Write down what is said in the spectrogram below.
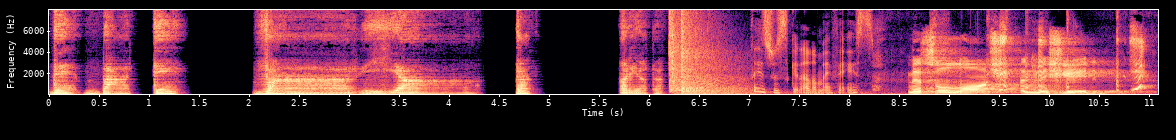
debaty wariat. Mariota. Please just get out of my face. Missile launch initiated.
